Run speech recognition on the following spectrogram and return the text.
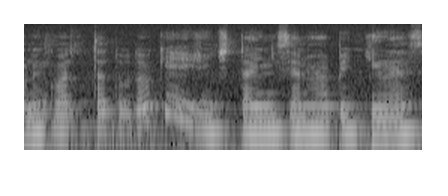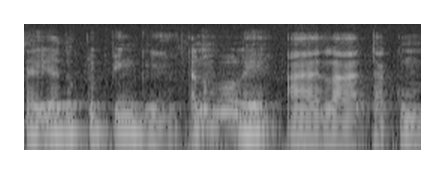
Por enquanto tá tudo ok, gente. Tá iniciando rapidinho essa ilha do Clube Pinguim. Eu não vou ler. Ah, lá tá com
